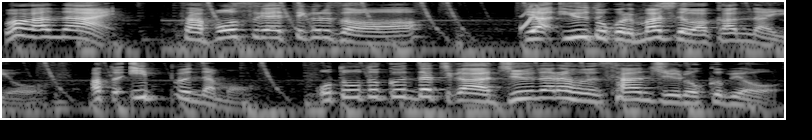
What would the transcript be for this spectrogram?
わかんない。さあ、ボスがやってくるぞ。いや、言うとこれマジでわかんないよ。あと1分だもん。弟くんたちが17分36秒。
